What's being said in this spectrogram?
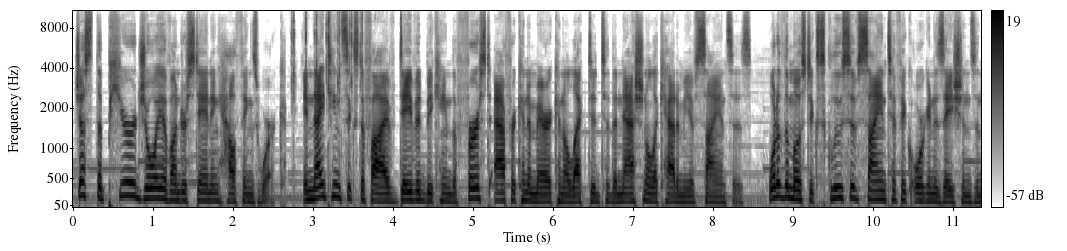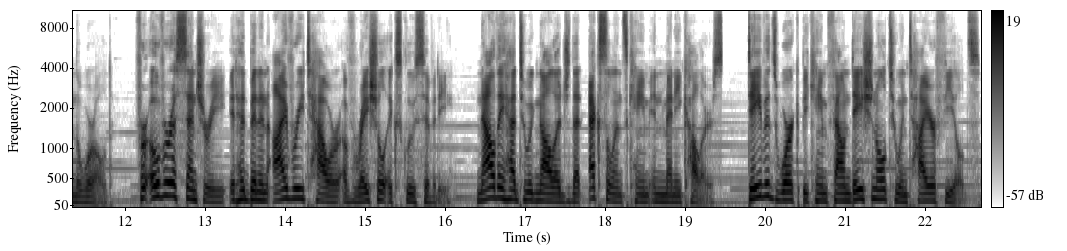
just the pure joy of understanding how things work. In 1965, David became the first African American elected to the National Academy of Sciences, one of the most exclusive scientific organizations in the world. For over a century, it had been an ivory tower of racial exclusivity. Now they had to acknowledge that excellence came in many colors. David's work became foundational to entire fields.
